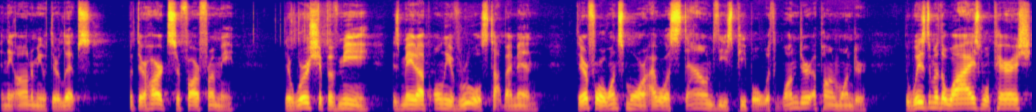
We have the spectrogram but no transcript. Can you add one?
and they honor me with their lips, but their hearts are far from me. Their worship of me is made up only of rules taught by men. Therefore, once more, I will astound these people with wonder upon wonder. The wisdom of the wise will perish,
